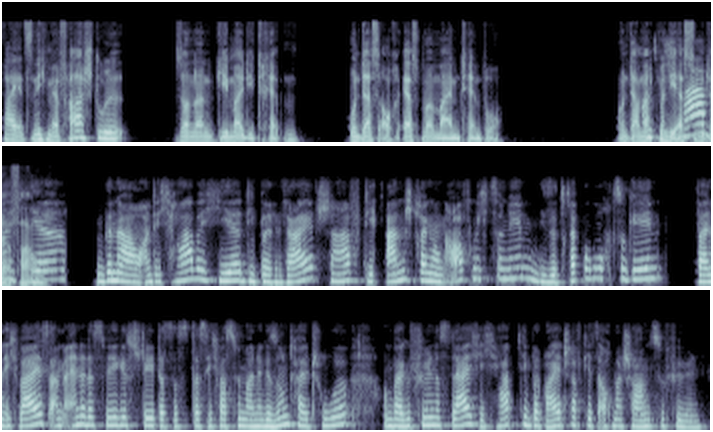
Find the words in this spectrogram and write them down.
fahre jetzt nicht mehr Fahrstuhl, sondern gehe mal die Treppen. Und das auch erstmal in meinem Tempo. Und da macht und man die erste gute Erfahrung. Hier, genau, und ich habe hier die Bereitschaft, die Anstrengung auf mich zu nehmen, diese Treppe hochzugehen, weil ich weiß, am Ende des Weges steht, dass, es, dass ich was für meine Gesundheit tue. Und bei Gefühlen das gleiche. Ich habe die Bereitschaft, jetzt auch mal Scham zu fühlen.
